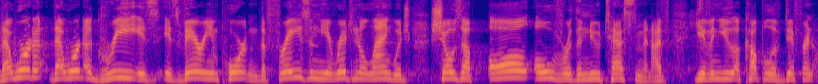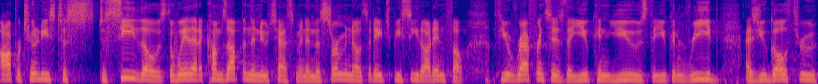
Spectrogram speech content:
That word, that word agree is, is very important. The phrase in the original language shows up all over the New Testament. I've given you a couple of different opportunities to, to see those, the way that it comes up in the New Testament, in the sermon notes at hbc.info. A few references that you can use, that you can read as you go through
